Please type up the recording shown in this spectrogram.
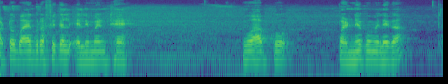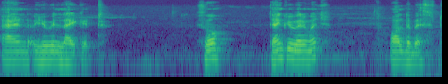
ऑटोबायोग्राफिकल एलिमेंट है, वो आपको पढ़ने को मिलेगा and you will like it so thank you very much all the best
